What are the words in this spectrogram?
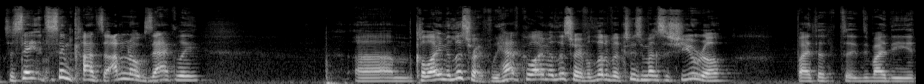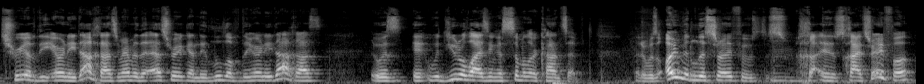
It's the same. It's the same concept. I don't know exactly. Um, Kalayim Lisraif. We have Kalayim Lisraif. A little bit. Excuse me, Shiura. By the, the by the tree of the Erni Dachas. Remember the Esrig and the Lulav of the Erni Dachas. It was it was utilizing a similar concept. That it was Oimid Lisraif. It was mm. it was Shreifa.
